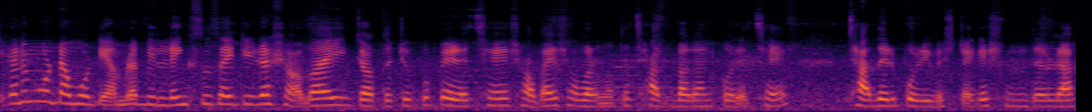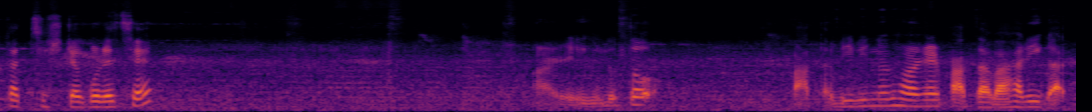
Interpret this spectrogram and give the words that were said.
এখানে মোটামুটি আমরা বিল্ডিং সোসাইটিরা সবাই যতটুকু পেরেছে, সবাই সবার মতো ছাদ বাগান করেছে। ছাদের পরিবেশটাকে সুন্দর রাখার চেষ্টা করেছে। আর এগুলো তো পাতা, বিভিন্ন ধরনের পাতাবাহারি গাছ।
